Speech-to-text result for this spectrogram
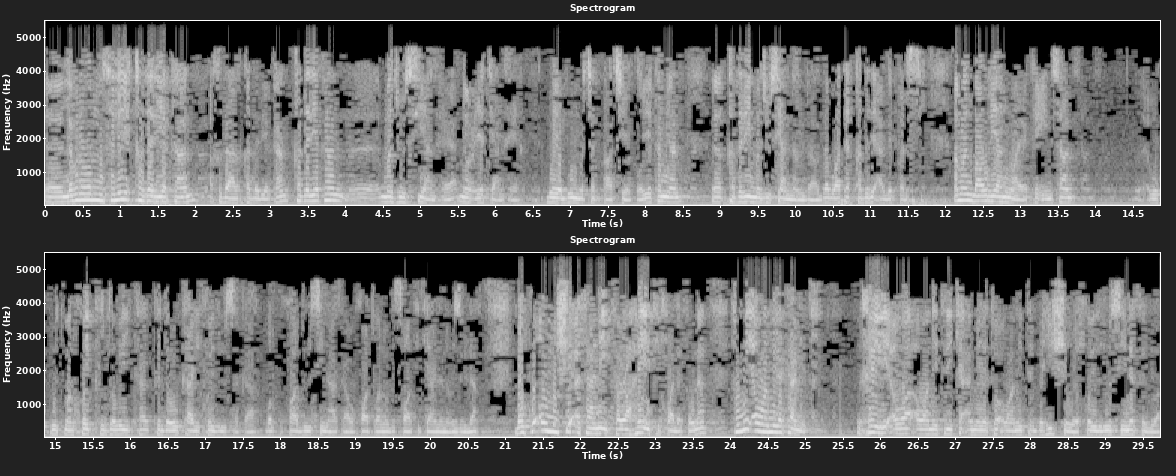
لبرا مسألة قدرية كان أقدار قدرية كان قدرية كان مجوسيان هي نوعيتان هي بۆ بوون بە چەند پاچەیەکەوە یەکەمیان قدری مەجووسیان ناندا دەبواتە قدری ئاگەر پەرسی ئەمان باوریان وایە کە ئینسان وەکووتمان خۆی کردەوەی کردەوە کاری خۆی دروستەکە. بەڵکو خوا دروستی ناکە و خواتوانە بسڵاتی تیانە نەوزبلا بەڵکو ئەو مەشیئەتانی کەوا هەیەی خوا لەکەونە هەمووی ئەواملەکانێتی غيري أو أواني تريك أمانة أواني تربهي الشوي خوي دروسي نكردوا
